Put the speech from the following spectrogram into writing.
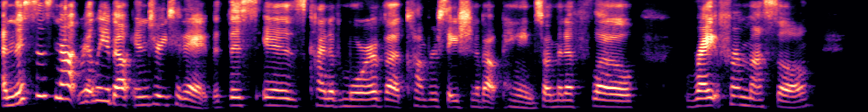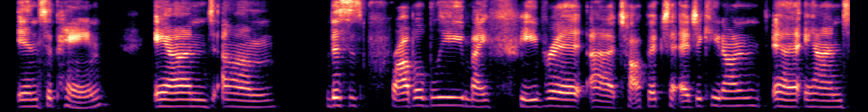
And this is not really about injury today, but this is kind of more of a conversation about pain. So I'm going to flow right from muscle into pain. And um, this is probably my favorite uh, topic to educate on. And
